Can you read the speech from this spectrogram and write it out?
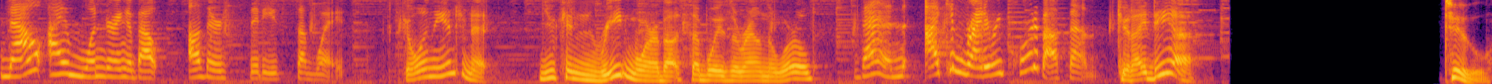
Now I am wondering about other cities' subways. Go on the internet. You can read more about subways around the world. Then I can write a report about them. Good idea. 2.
